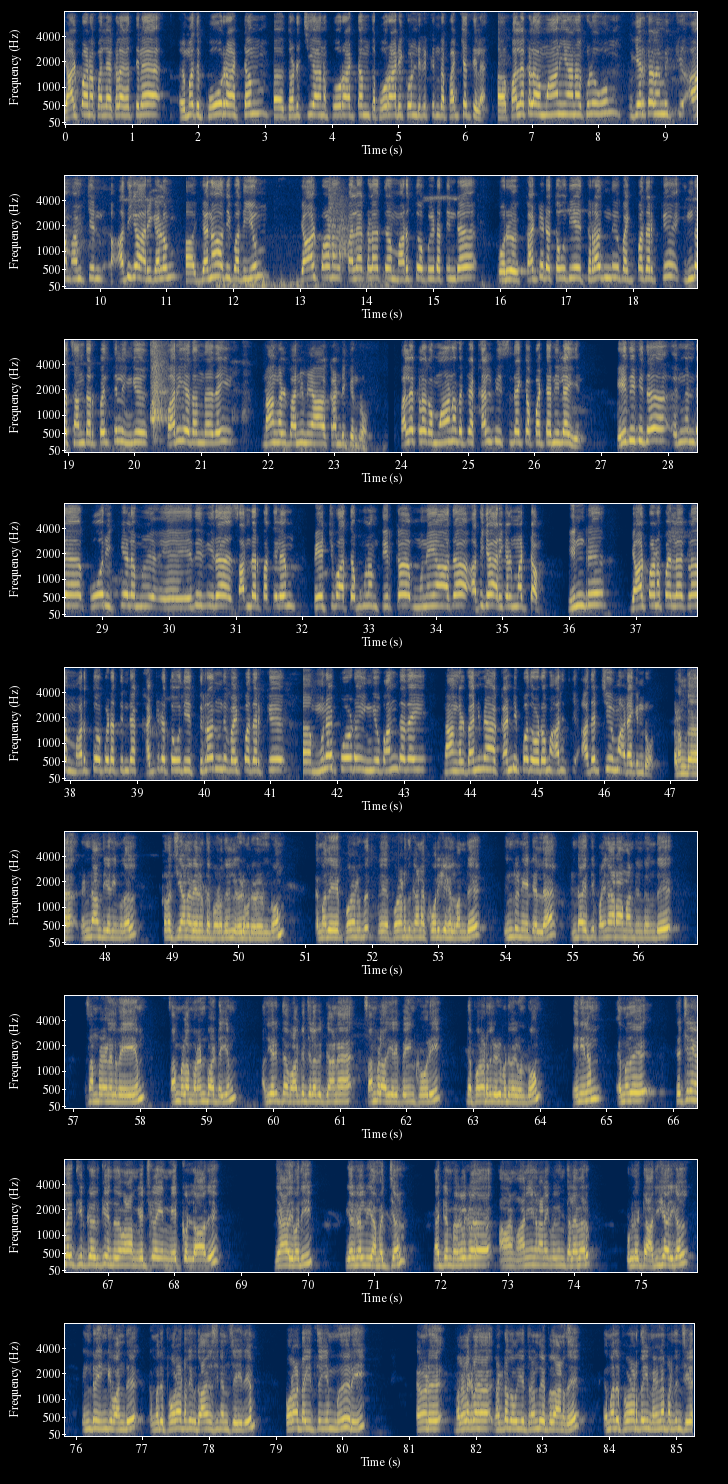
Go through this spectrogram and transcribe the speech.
யாழ்ப்பாண பல்கலைக்கழகத்தில எமது போராட்டம் தொடர்ச்சியான போராட்டம் போராடி கொண்டிருக்கின்ற பட்சத்தில் அஹ், மானியான குழுவும் உயர்கல்வி அமைச்சின் அதிகாரிகளும் ஜனாதிபதியும் யாழ்ப்பாண பல்கலைக்கழக மருத்துவ பீடத்தின் ஒரு கட்டிட தொகுதியை திறந்து வைப்பதற்கு இந்த சந்தர்ப்பத்தில் இங்கு வருகை தந்ததை நாங்கள் வன்மையாக கண்டிக்கின்றோம். பல்கலைக்கழக மாணவற்ற கல்வி சிதைக்கப்பட்ட நிலையில் எதுவித எங்கண்ட கோரிக்கையிலும் எதுவித சந்தர்ப்பத்திலும் பேச்சுவார்த்தை மூலம் தீர்க்க முனையாத அதிகாரிகள் மட்டும். இன்று யாழ்ப்பாண பல்கலைக்கழக மருத்துவ பீடத்தின் கட்டிட தொகுதியை திறந்து வைப்பதற்கு முனைப்போடு இங்கு வந்ததை நாங்கள் வன்மையாக கண்டிப்பதோடும் அதிர்ச்சி- அதிர்ச்சியும் அடைகின்றோம். கடந்த இரண்டாம் தேதி முதல் தொடர்ச்சியான வேலைநிறுத்த போராட்டத்தில் ஈடுபட்டு வருகின்றோம். எமது போராட்டத்து போராட்டத்துக்கான கோரிக்கைகள் வந்து இன்று நேற்றல்ல ரெண்டாயிரத்தி பதினாறாம் ஆண்டிலிருந்து சம்பள நிலுவையையும் சம்பள முரண்பாட்டையும் அதிகரித்த வாக்குச் செலவுக்கான சம்பள அதிகரிப்பையும் கோரி இந்த போராட்டத்தில் ஈடுபட்டு வருகின்றோம். எனினும் எமது பிரச்சனைகளை தீர்க்கிறதுக்கு எந்த விதமான முயற்சிகளையும் மேற்கொள்ளாது. ஜனாதிபதி உயர்கல்வி அமைச்சர் மற்றும் பல்கலைக்கழக ஆ- மானியங்கள் ஆணையங்களின் தலைவர் உள்ளிட்ட அதிகாரிகள் இன்று இங்கு வந்து எமது போராட்டத்தை உதாசீனம் செய்து போராட்டத்தையும் மீறி எமது பல்கலைக்கழக கட்ட தொகுதியை திறந்து வைப்பதானது எமது போராட்டத்தை மேலப்படுத்தும் செயல்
